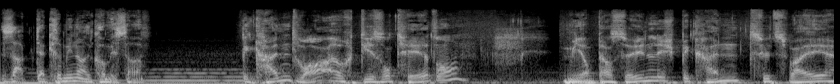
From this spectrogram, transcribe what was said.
sagt der Kriminalkommissar. Bekannt war auch dieser Täter, mir persönlich bekannt zu zwei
